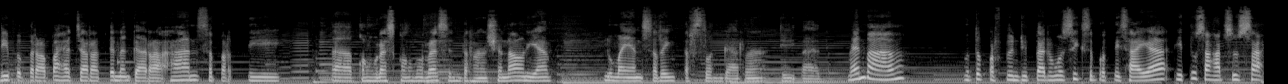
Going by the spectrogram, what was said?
di beberapa acara kenegaraan seperti kongres-kongres uh, internasional yang lumayan sering terselenggara di Bali. Memang untuk pertunjukan musik seperti saya itu sangat susah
